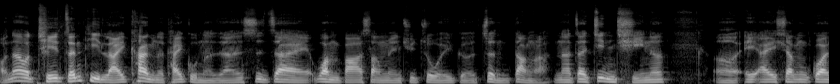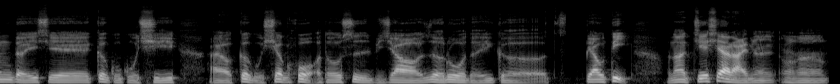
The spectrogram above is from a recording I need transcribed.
好，那其实整体来看呢，台股呢仍然是在万八上面去做一个震荡啊。那在近期呢，呃，AI 相关的一些个股股期，还有个股现货都是比较热络的一个标的。那接下来呢，嗯、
